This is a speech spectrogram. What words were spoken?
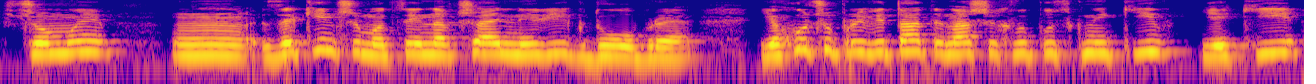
що ми закінчимо цей навчальний рік добре. Я хочу привітати наших випускників, які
